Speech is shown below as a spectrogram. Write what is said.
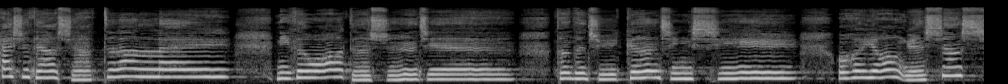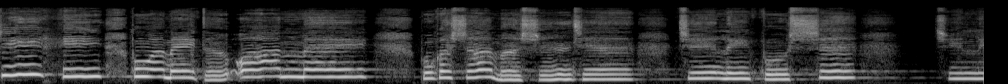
开始掉下的泪。你和我的世界，通通去更清晰。我会永远相信，不完美的完美，不管什么世界，距离不是距离。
